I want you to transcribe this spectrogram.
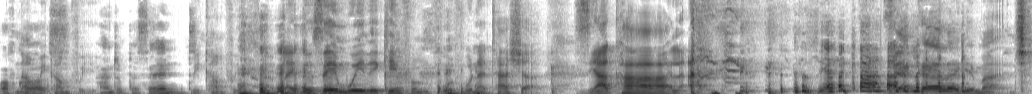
Of we course. come for you. 100%. We come for you. like the same way they came from for, for Natasha. Ziyakhala. Ziyakhala ke manje.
